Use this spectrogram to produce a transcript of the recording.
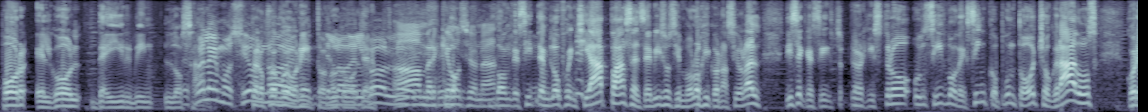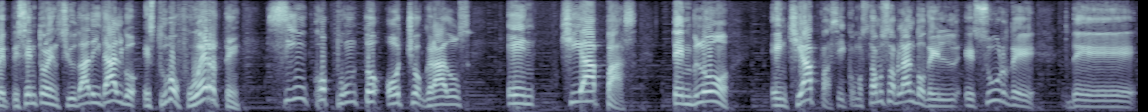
por el gol de Irving Lozano. Fue la emoción, Pero fue ¿no? muy de- bonito, de ¿no? lo Como del que- gol, ¿no? Ah, hombre, Sí. qué emocionante. donde sí tembló fue en Chiapas. El Servicio Sismológico Nacional dice que se registró un sismo de 5.8 grados con epicentro en Ciudad Hidalgo. Estuvo fuerte, 5.8 grados en Chiapas. Tembló en Chiapas y como estamos hablando del eh, sur de, de,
